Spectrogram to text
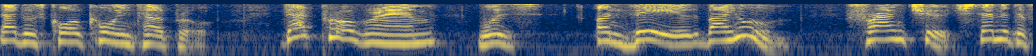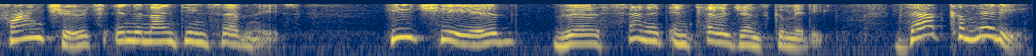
that was called COINTELPRO. That program was unveiled by whom? Frank Church, Senator Frank Church in the 1970s. He chaired the Senate Intelligence Committee. That committee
